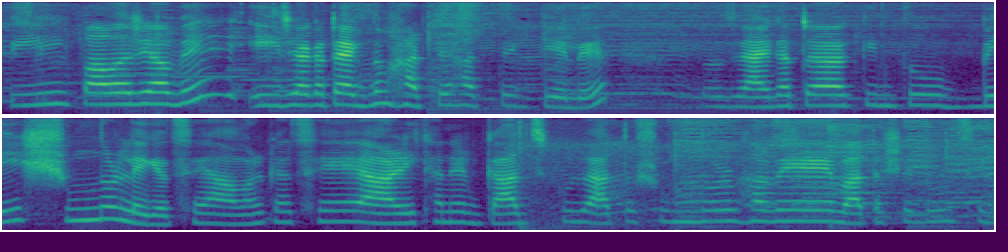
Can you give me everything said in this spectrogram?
ফিল পাওয়া যাবে। এই জায়গাটা একদম হাঁটতে হাঁটতে গেলে, তো জায়গাটা কিন্তু বেশ সুন্দর লেগেছে আমার কাছে। আর এখানের গাছগুলো এত সুন্দরভাবে বাতাসে দুলছিল।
